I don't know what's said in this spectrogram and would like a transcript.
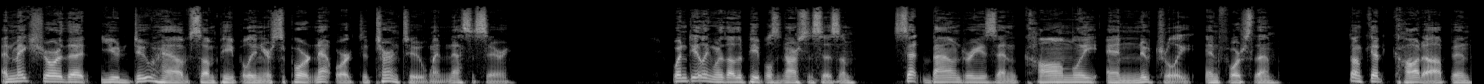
and make sure that you do have some people in your support network to turn to when necessary. When dealing with other people's narcissism, set boundaries and calmly and neutrally enforce them. Don't get caught up in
